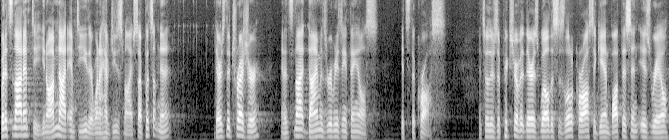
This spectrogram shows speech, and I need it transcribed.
But it's not empty. You know, I'm not empty either when I have Jesus in my life. So I put something in it. There's the treasure, and it's not diamonds, rubies, anything else. It's the cross. And so there's a picture of it there as well. This is a little cross. Again, bought this in Israel.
